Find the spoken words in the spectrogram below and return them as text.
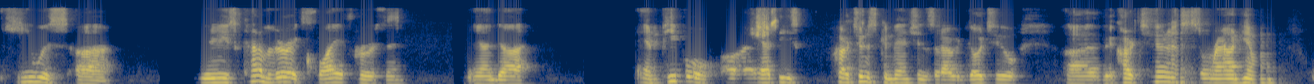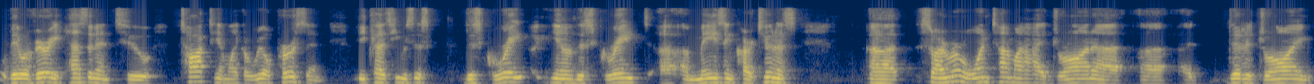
he was uh, you know he's kind of a very quiet person, and uh, and people uh, at these cartoonist conventions that I would go to, uh, the cartoonists around him, they were very hesitant to talk to him like a real person because he was this this great, you know, this great, uh, amazing cartoonist. Uh, so I remember one time I had drawn a, a, a, did a drawing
